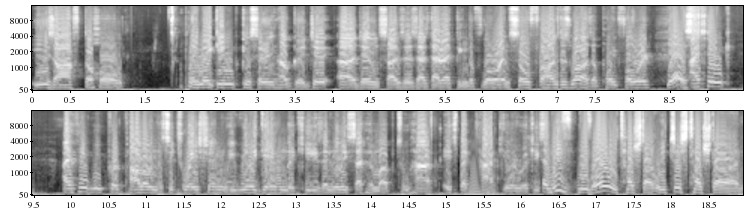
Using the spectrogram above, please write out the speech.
ease off the whole playmaking, considering how good J- uh, Jalen Suggs is as directing the floor, and so Franz as well as a point forward. Yes. I think. I think we put Paolo in the situation. We really gave him the keys and really set him up to have a spectacular rookie And season. we've we've already touched on we just touched on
